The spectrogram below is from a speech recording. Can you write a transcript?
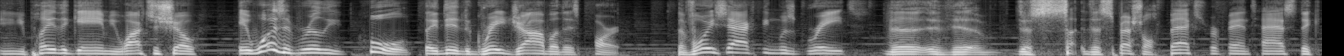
and you play the game, you watch the show. It was a really cool. They did a great job of this part. The voice acting was great. The the the, the special effects were fantastic.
